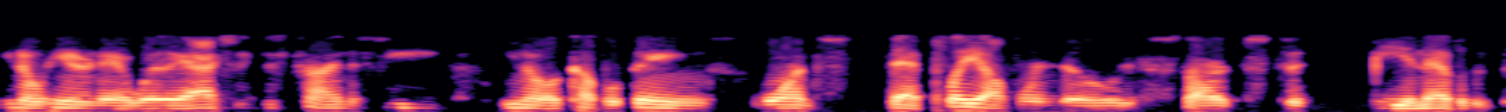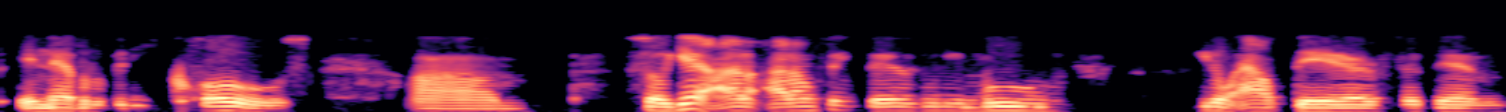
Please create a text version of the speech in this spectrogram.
you know, here and there, where they're actually just trying to see, you know, a couple things once that playoff window starts to be inevitably inevitably closed. Um, so yeah, I, I don't think there's any move, you know, out there for them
